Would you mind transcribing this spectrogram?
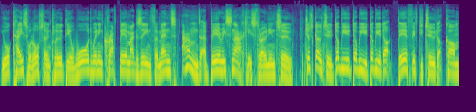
Your case will also include the award winning craft beer magazine Ferment, and a beery snack is thrown in too. Just go to www.beer52.com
